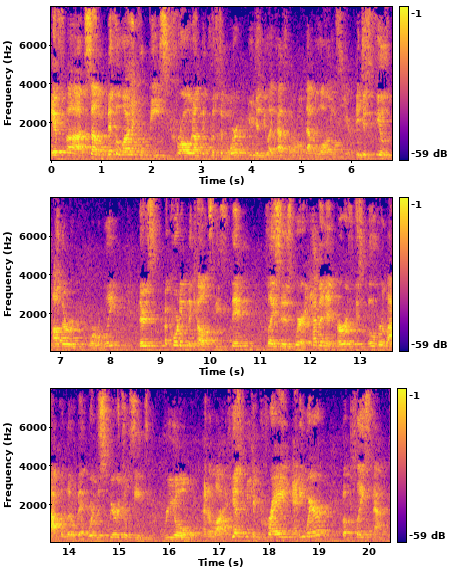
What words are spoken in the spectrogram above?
if uh, some mythological beast crawled up the Cliffs of Moher, you'd just be like, "That's normal. That belongs here." It just feels otherworldly. There's, according to the Celts, these thin places where heaven and earth is overlap a little bit, where the spiritual seems real and alive. Yes, we can pray anywhere, but place matters.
